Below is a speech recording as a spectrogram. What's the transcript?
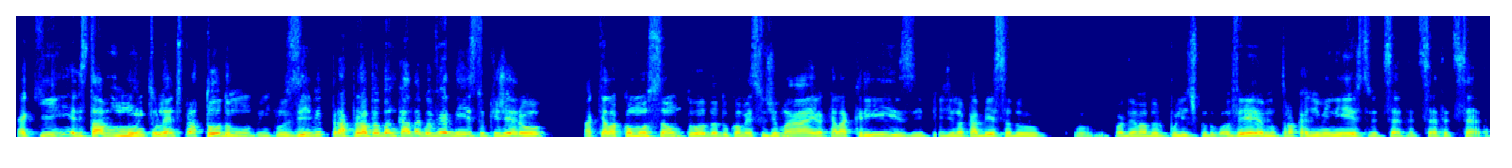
é que eles estavam muito lentos para todo mundo, inclusive para a própria bancada governista, o que gerou aquela comoção toda do começo de maio, aquela crise, pedindo a cabeça do coordenador político do governo, troca de ministro, etc, etc, etc.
